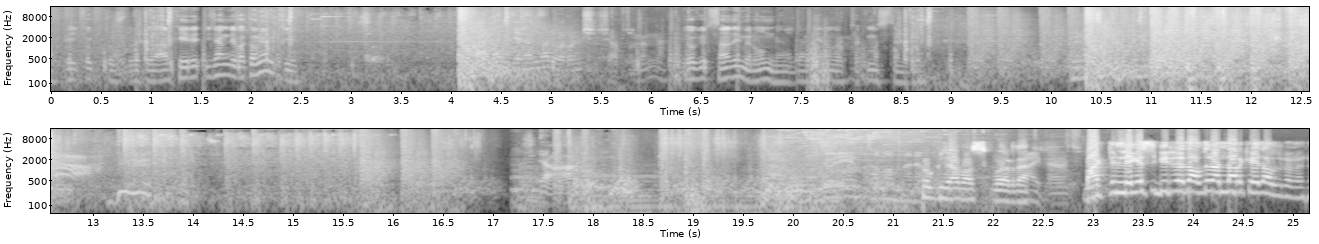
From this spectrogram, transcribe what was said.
arkayı çok boş bırakıyorlar. Arkayı retleyeceğim diye bakamıyorum ki. Sağdan gelenler var onun için şey yaptım ben de. Yok yok sana demiyorum oğlum ya. Ben genel olarak takım takım Ya abi. görev tamamlanamadı. Çok güzel bastık bu arada. Evet. Baktın Legacy birine daldı ben de arkaya daldım hemen.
